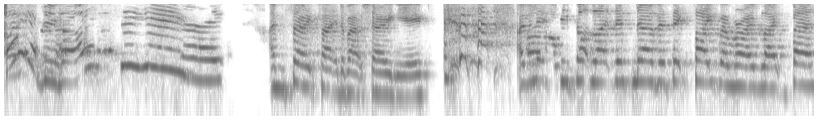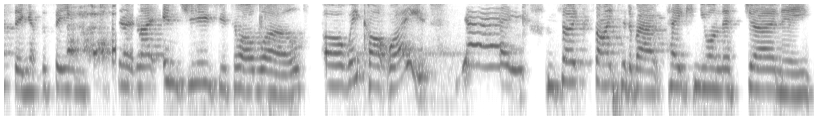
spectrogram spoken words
Hi, everyone. See you. I'm so excited about showing you. I've oh. literally got like this nervous excitement where I'm like bursting at the seams to like introduce you to our world. Oh, we can't wait. Yay! I'm so excited about taking you on this journey.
